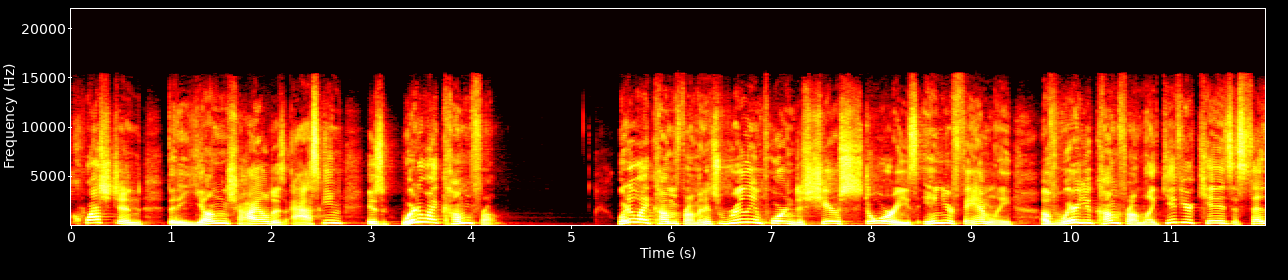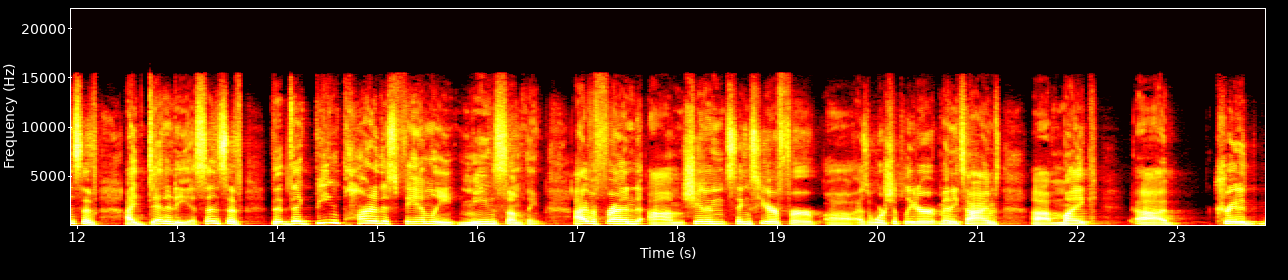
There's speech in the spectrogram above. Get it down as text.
question that a young child is asking is where do I come from? Where do I come from? And it's really important to share stories in your family of where you come from. Like, give your kids a sense of identity, a sense of that, that being part of this family means something. I have a friend, um, Shannon sings here for uh, as a worship leader many times. Uh, Mike uh, created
